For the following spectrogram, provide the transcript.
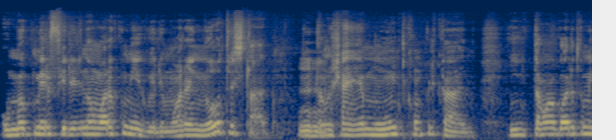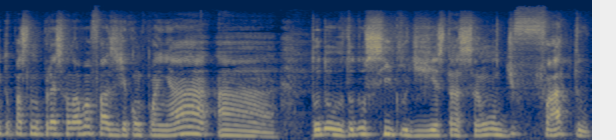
o meu primeiro filho ele não mora comigo, ele mora em outro estado. Então já é muito complicado. Então agora eu também tô passando por essa nova fase de acompanhar a todo, todo o ciclo de gestação de fato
